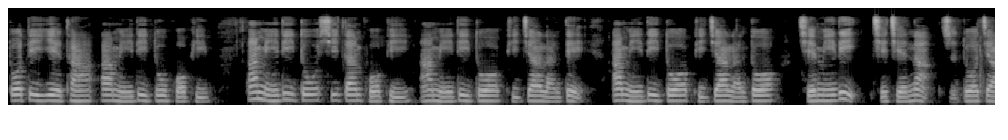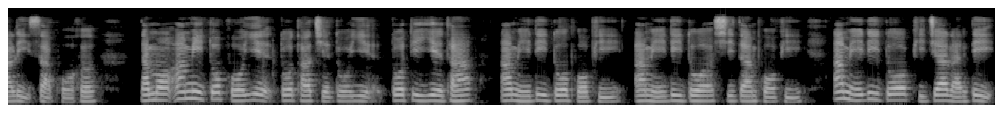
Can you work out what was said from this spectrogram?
多地夜他阿弥利都婆毗。阿弥利多悉丹婆毗，阿弥利多毗迦兰帝，阿弥利多毗迦兰多，前弥利切切那只多迦利萨婆诃。南无阿弥多婆夜多他伽多夜多地夜他，阿弥利多婆毗，阿弥利多悉丹婆毗，阿弥利多毗迦兰帝，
